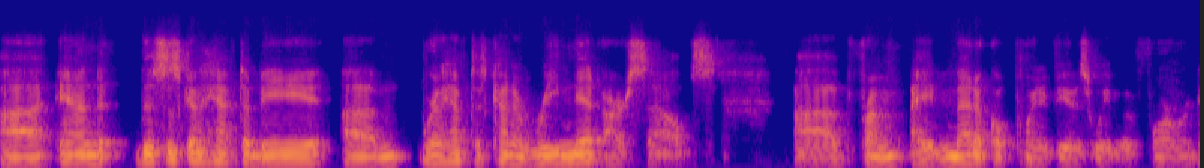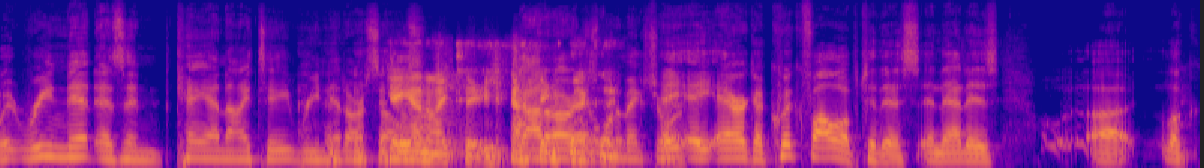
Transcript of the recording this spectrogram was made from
Uh, and this is going to have to be, um, we're going to have to kind of reknit ourselves uh, from a medical point of view as we move forward. Wait, reknit as in KNIT, reknit ourselves? KNIT, yeah, Got it. Exactly. I just want to make sure. Hey, hey, Eric, a quick follow up to this, and that is uh, look,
